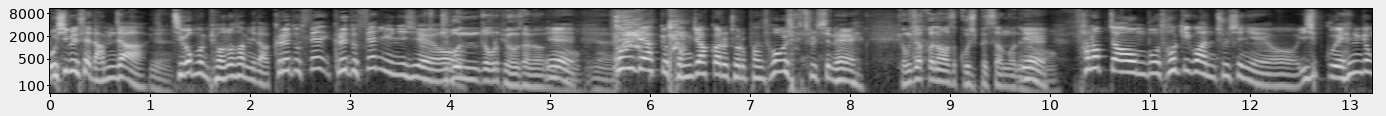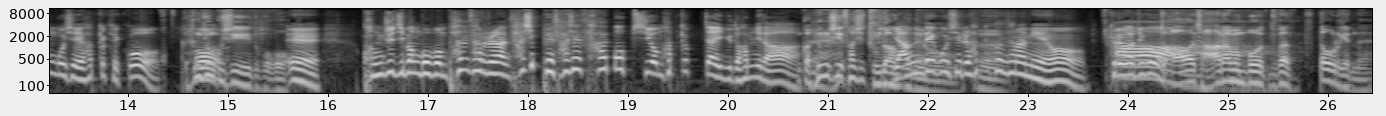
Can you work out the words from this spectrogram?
51세 남자, 예. 직업은 변호사입니다. 그래도 센 그래도 센 유닛이에요. 기본적으로 변호사면 예. 뭐, 예. 서울대학교 경제학과를 졸업한 서울대 출신의 경제학과 나와서 고시패스 한 거네요. 예, 산업자원부 서기관 출신이에요. 29회 행정고시에 합격했고 행정고시도 보고. 어, 예. 광주지방법원 판사를 한 40회 사실 사법시험 합격자이기도 합니다. 그러니까 행시 사시 둘다 한 거네요. 양대고시를 합격한 예. 사람이에요. 그래가지고 아, 잘하면 뭐 누가 떠오르겠네.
